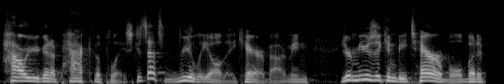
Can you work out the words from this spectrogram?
how you're going to pack the place because that's really all they care about. I mean, your music can be terrible, but if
